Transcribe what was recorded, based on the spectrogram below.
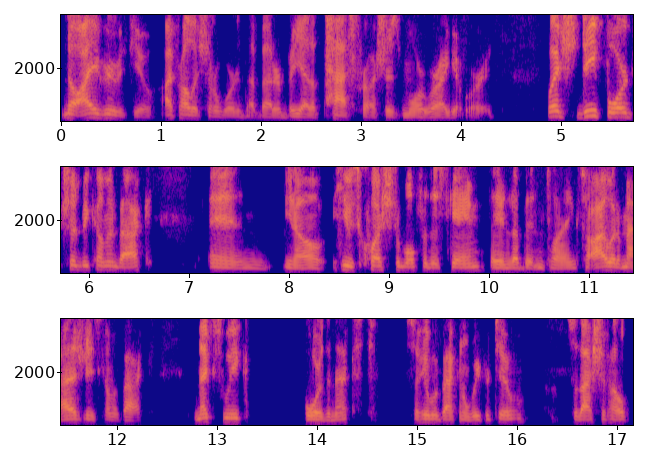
No, I agree with you. I probably should have worded that better. But yeah, the pass rush is more where I get worried. Which Dee Ford should be coming back. And, you know, he was questionable for this game. They ended up didn't playing. So I would imagine he's coming back next week or the next. So he'll be back in a week or two. So that should help.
